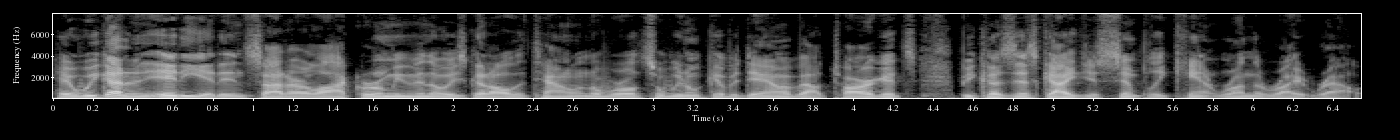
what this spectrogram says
hey, we got an idiot inside our locker room, even though he's got all the talent in the world. So we don't give a damn about targets because this guy just simply can't run the right route.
